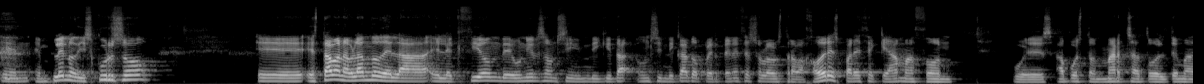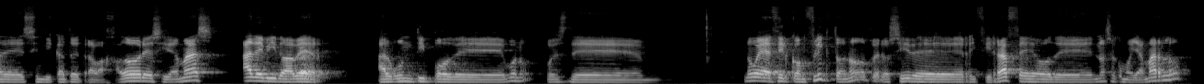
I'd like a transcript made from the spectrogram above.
en, en pleno discurso eh, estaban hablando de la elección de unirse a un, un, sindicato pertenece solo a los trabajadores. Parece que Amazon pues, ha puesto en marcha todo el tema de sindicato de trabajadores y demás. Ha debido haber algún tipo de, bueno, pues de, no voy a decir conflicto, ¿no? Pero sí de rifirrafe o de, no sé cómo llamarlo.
